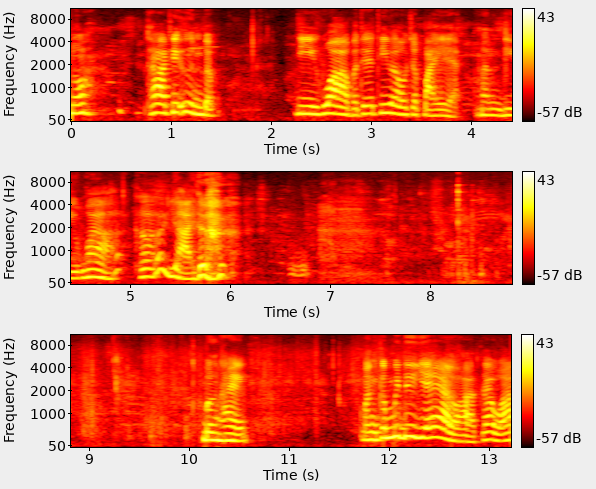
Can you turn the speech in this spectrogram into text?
เนาะถ้าที่อื่นแบบ ดีกว่าประเทศที่เราจะไปอะมันดีกว่าก็ย้ายเถอะเมืองไทย มันก็ไม่ได้แย่หรอกค่ะ แต่ว่า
